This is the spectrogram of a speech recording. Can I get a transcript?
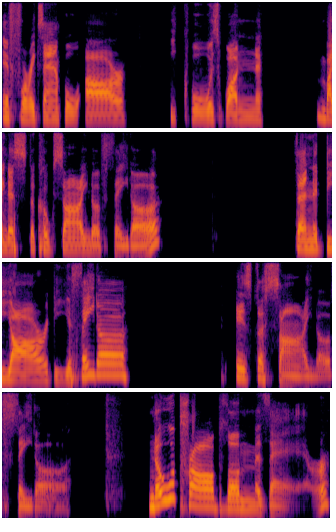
if, for example, r equals 1 minus the cosine of theta, then dr d theta is the sine of theta. No problem there.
